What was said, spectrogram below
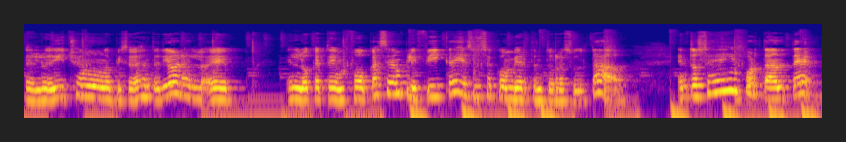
te lo he dicho en episodios anteriores, eh, en lo que te enfocas se amplifica y eso se convierte en tu resultado. Entonces es importante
